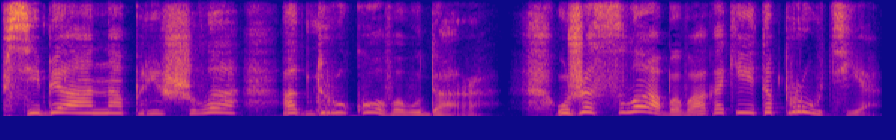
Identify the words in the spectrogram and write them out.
В себя она пришла от другого удара уже слабого, а какие-то прутья.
